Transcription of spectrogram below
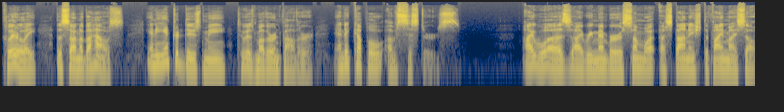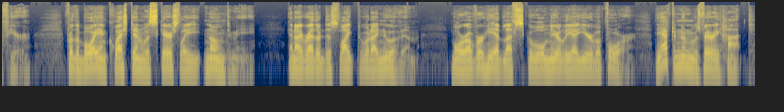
clearly the son of the house, and he introduced me to his mother and father and a couple of sisters. I was, I remember, somewhat astonished to find myself here, for the boy in question was scarcely known to me, and I rather disliked what I knew of him. Moreover, he had left school nearly a year before. The afternoon was very hot,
